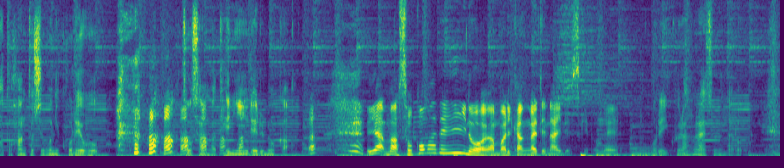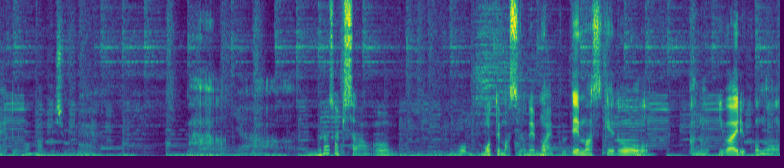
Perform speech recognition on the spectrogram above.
あと半年後にこれを お父さんが手に入れるのか。いやまあそこまでいいのはあんまり考えてないですけどね、うん、これいくらぐらいするんだろう、えー、どうなんでしょうね。まあ。いや紫さんも持ってますよねマイク持ってますけど、うん、あのいわゆるこの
